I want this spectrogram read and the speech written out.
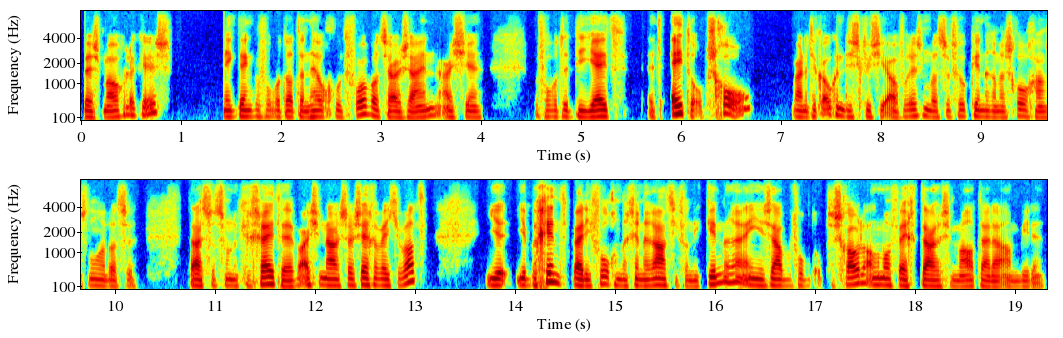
best mogelijk is. Ik denk bijvoorbeeld dat een heel goed voorbeeld zou zijn als je bijvoorbeeld het dieet, het eten op school, waar natuurlijk ook een discussie over is, omdat zoveel kinderen naar school gaan zonder dat ze thuis fatsoenlijk gegeten hebben. Als je nou zou zeggen, weet je wat, je, je begint bij die volgende generatie van die kinderen en je zou bijvoorbeeld op de scholen allemaal vegetarische maaltijden aanbieden.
